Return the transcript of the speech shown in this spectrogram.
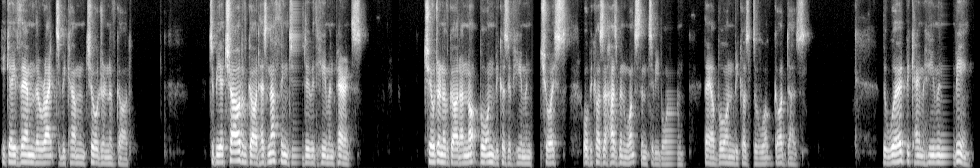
He gave them the right to become children of God. To be a child of God has nothing to do with human parents Children of God are not born because of human choice or because a husband wants them to be born. They are born because of what God does. The Word became a human being.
